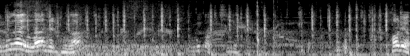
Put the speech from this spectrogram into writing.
의미가 있나 젤프가? 의미가 없지 버려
